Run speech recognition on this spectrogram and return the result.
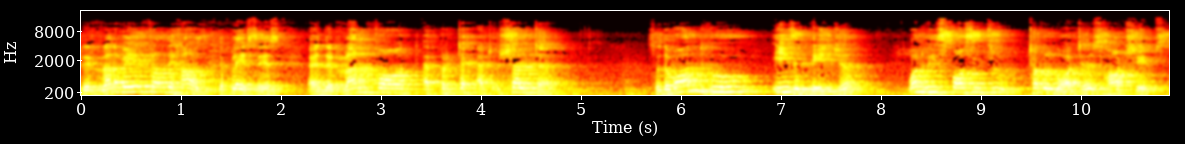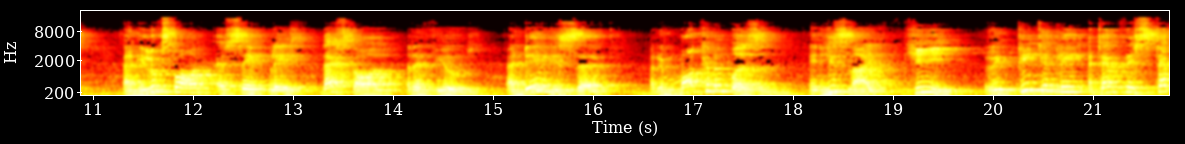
They run away from the house, the places, and they run for a, prote- a shelter. So the one who is in danger, one who is passing through troubled waters, hardships, and he looks for a safe place. That's called refuge. And David is a remarkable person in his life. He repeatedly, at every step,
